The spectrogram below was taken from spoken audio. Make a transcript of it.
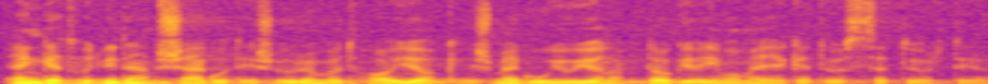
Engedd, hogy vidámságot és örömöt halljak, és megújuljanak tagjaim, amelyeket összetörtél.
